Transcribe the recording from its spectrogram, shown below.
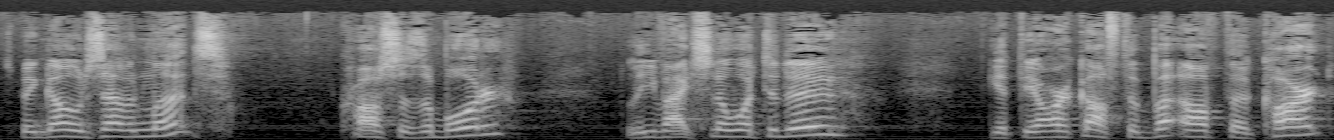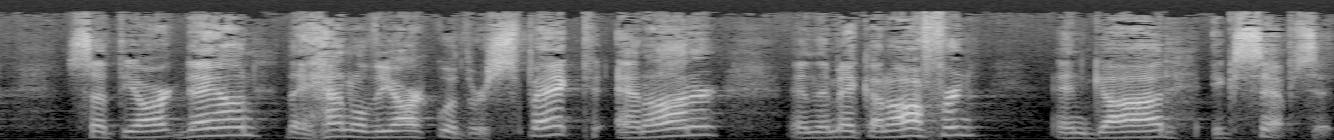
It's been going seven months, crosses the border. Levites know what to do. Get the ark off the, off the cart, set the ark down. They handle the ark with respect and honor, and they make an offering, and God accepts it.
